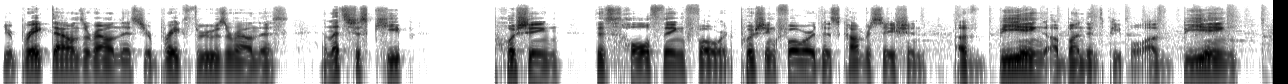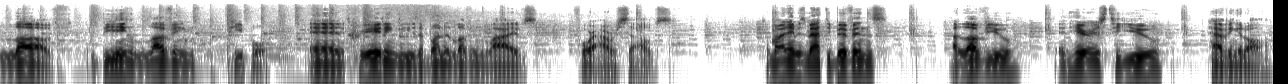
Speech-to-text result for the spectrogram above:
your breakdowns around this, your breakthroughs around this, and let's just keep pushing this whole thing forward, pushing forward this conversation of being abundant people, of being love, being loving people, and creating these abundant, loving lives for ourselves. So, my name is Matthew Bivens. I love you, and here is to you having it all.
